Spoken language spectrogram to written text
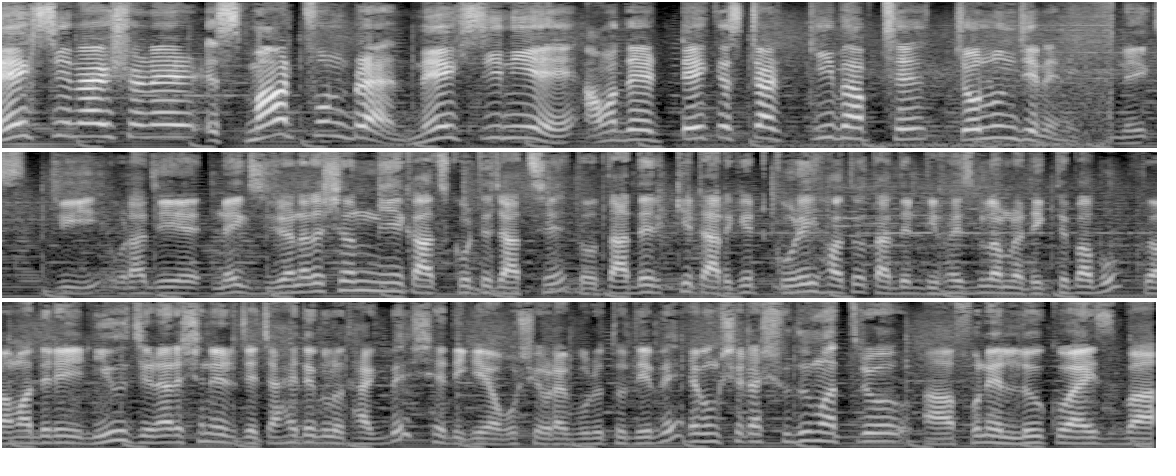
নেক্সট জেনারেশনের স্মার্টফোন ব্র্যান্ড নেক্সট জি নিয়ে আমাদের টেক স্টার কি ভাবছে? চলুন জেনে নিই। নেক্সট জি ওরা যে নেক্সট জেনারেশন নিয়ে কাজ করতে যাচ্ছে, তো তাদেরকে টার্গেট করেই হয়তো তাদের ডিভাইসগুলো আমরা দেখতে পাবো। তো আমাদের এই নিউ জেনারেশনের যে চাহিদাগুলো থাকবে, সেদিকে অবশ্যই ওরা গুরুত্ব দেবে। এবং সেটা শুধুমাত্র ফোনের লুক ওয়াইজ বা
